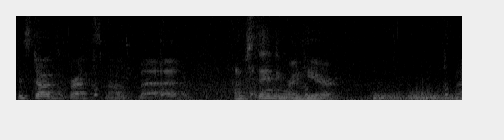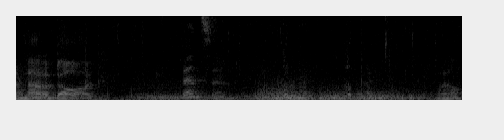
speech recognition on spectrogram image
This dog's breath smells bad. I'm standing right here. And I'm not a dog. Benson. Well,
